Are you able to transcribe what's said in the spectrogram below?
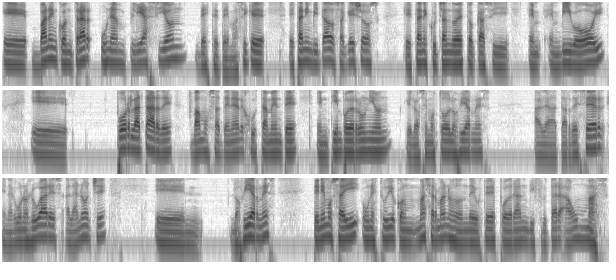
eh, van a encontrar una ampliación de este tema. Así que están invitados aquellos que están escuchando esto casi en, en vivo hoy. Eh, por la tarde vamos a tener justamente en tiempo de reunión, que lo hacemos todos los viernes al atardecer, en algunos lugares, a la noche, en los viernes. Tenemos ahí un estudio con más hermanos donde ustedes podrán disfrutar aún más.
